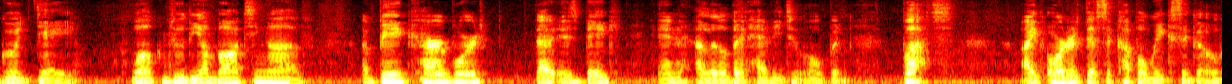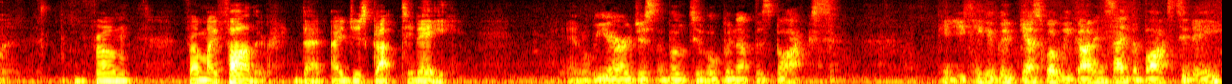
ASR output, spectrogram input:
Good day. Welcome to the unboxing of a big cardboard that is big and a little bit heavy to open. But I ordered this a couple weeks ago from from my father that I just got today. And we are just about to open up this box. Can you take a good guess what we got inside the box today?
